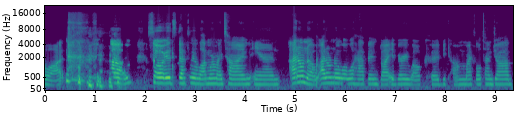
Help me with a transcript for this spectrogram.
a lot. um, so it's definitely a lot more of my time, and I don't know. I don't know what will happen, but it very well could become my full time job.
